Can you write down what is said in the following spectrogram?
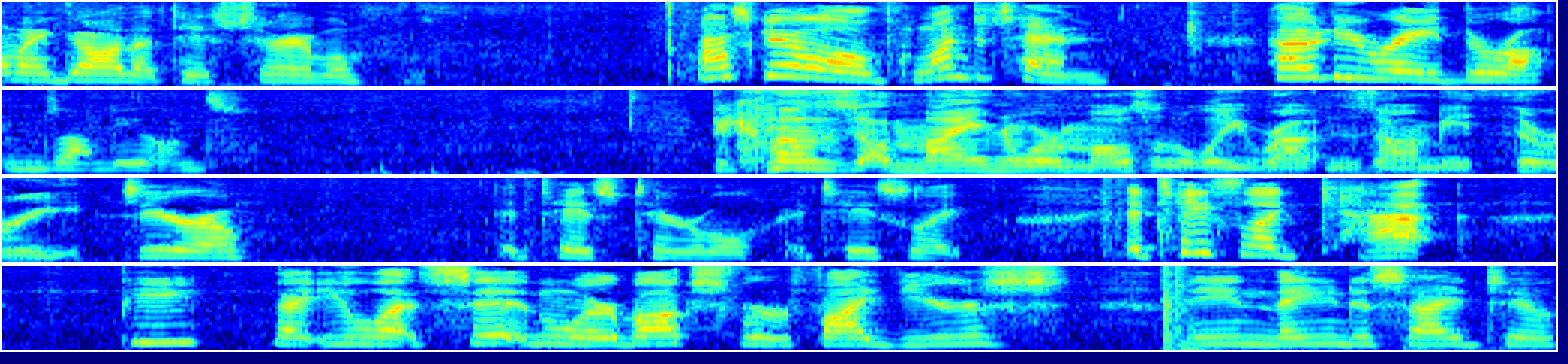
Oh my god, that tastes terrible. On a scale of 1 to 10, how do you rate the rotten zombie ones? Because mine were mostly Rotten Zombie 3. Zero. It tastes terrible. It tastes like it tastes like cat pee that you let sit in the litter box for five years. And then you decide to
